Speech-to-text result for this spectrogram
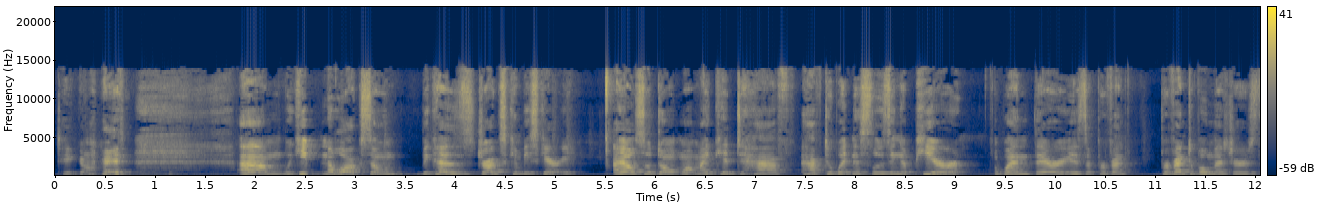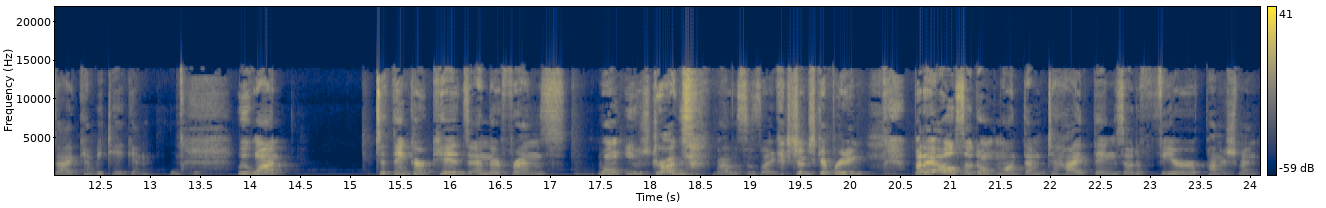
take on it. Um, we keep naloxone because drugs can be scary. I also don't want my kid to have have to witness losing a peer when there is a prevent preventable measures that can be taken. Mm-hmm. We want to think our kids and their friends won't use drugs. Wow, this is like I should have just kept reading. But I also don't want them to hide things out of fear of punishment.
